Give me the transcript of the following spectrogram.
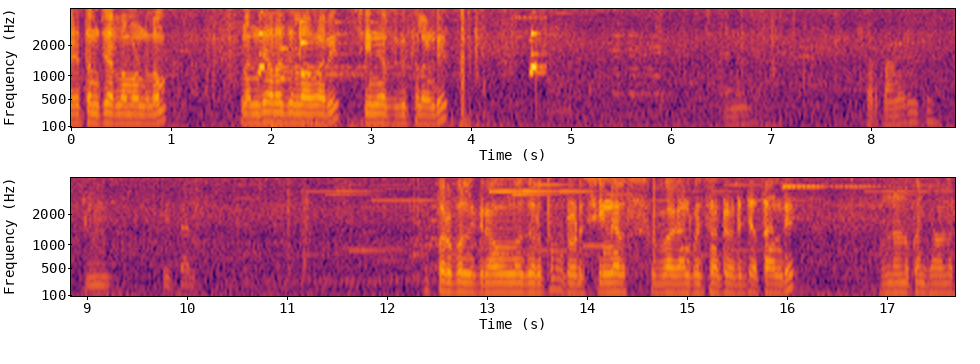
బేతంచెర్ల మండలం నంద్యాల జిల్లా వారి సీనియర్స్ గిత్తలండి. ఉప్పరపల్లి గ్రామంలో జరుగుతున్నటువంటి సీనియర్స్ విభాగానికి వచ్చినటువంటి జత అండి. ఉండు కొంచెం ఉండు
